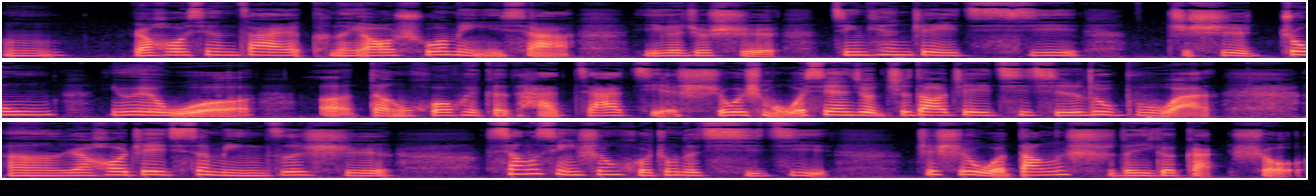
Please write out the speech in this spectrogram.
嗯。然后现在可能要说明一下，一个就是今天这一期只是中，因为我呃等会会跟大家解释为什么我现在就知道这一期其实录不完，嗯，然后这一期的名字是相信生活中的奇迹，这是我当时的一个感受。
